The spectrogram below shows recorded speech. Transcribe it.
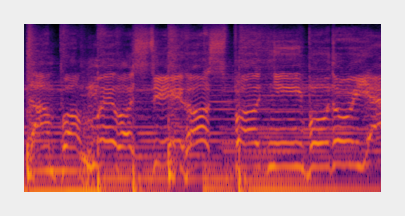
там по милості Господній буду я.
